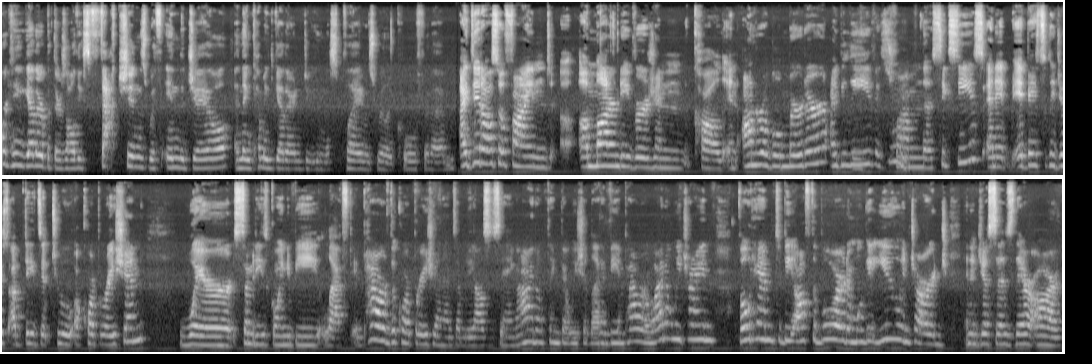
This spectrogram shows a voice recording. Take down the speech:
working together, but there's all these factions within the jail, and then coming together and doing this play was really cool for them. I did also find a- modern day version called An Honorable Murder, I believe. It's Mm. from the 60s, and it, it basically just updates it to a corporation where somebody's going to be left in power of the corporation and somebody else is saying, I don't think that we should let him be in power. Why don't we try and vote him to be off the board and we'll get you in charge? And it just says there are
